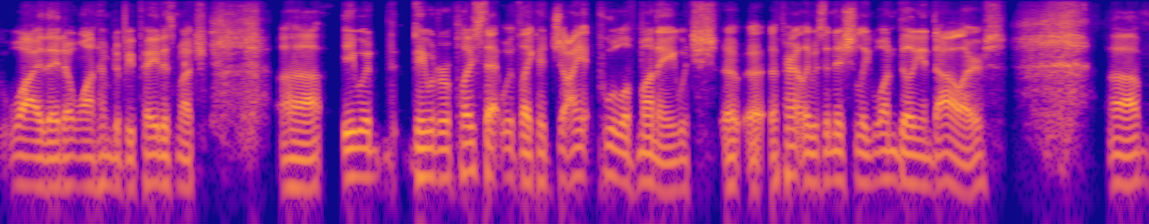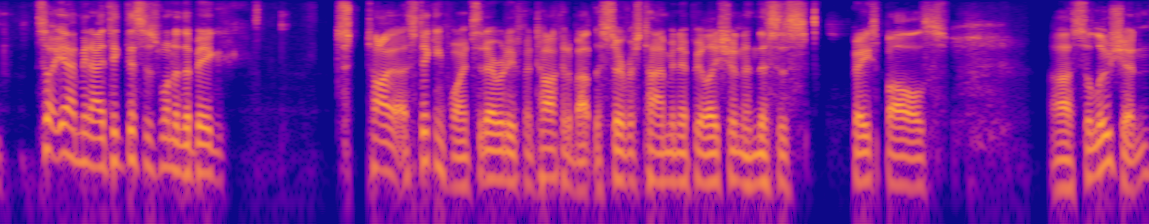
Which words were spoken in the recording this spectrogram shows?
why they don't want him to be paid as much. Uh, it would they would replace that with like a giant pool of money, which uh, uh, apparently was initially one billion dollars. Um, so yeah, I mean, I think this is one of the big uh, sticking points that everybody's been talking about: the service time manipulation, and this is baseball's uh, solution.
